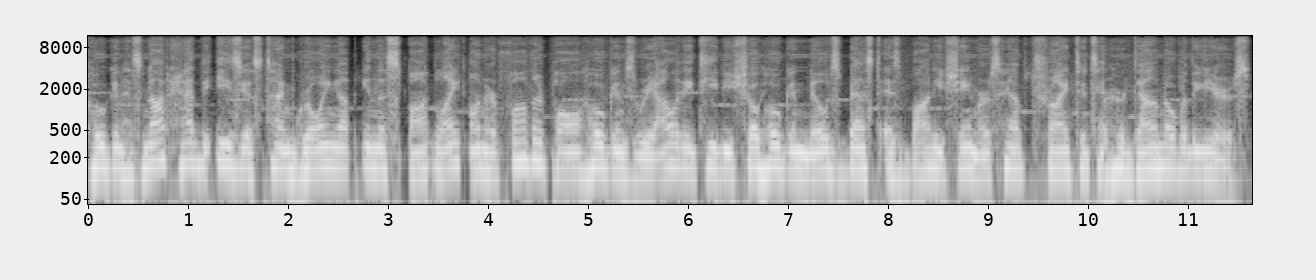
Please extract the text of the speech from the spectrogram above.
Hogan has not had the easiest time growing up in the spotlight on her father Paul Hogan's reality TV show Hogan Knows Best as body shamers have tried to tear her down over the years.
